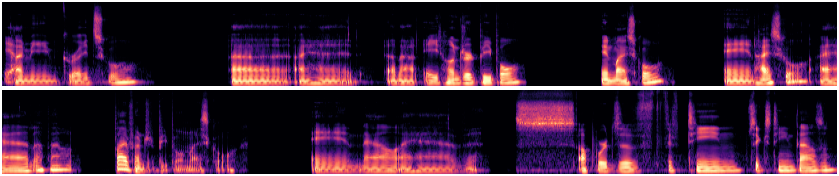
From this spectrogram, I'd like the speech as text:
Yeah. I mean, grade school, uh, I had about 800 people in my school, and high school, I had about 500 people in my school, and now I have s- upwards of 15, 16,000.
